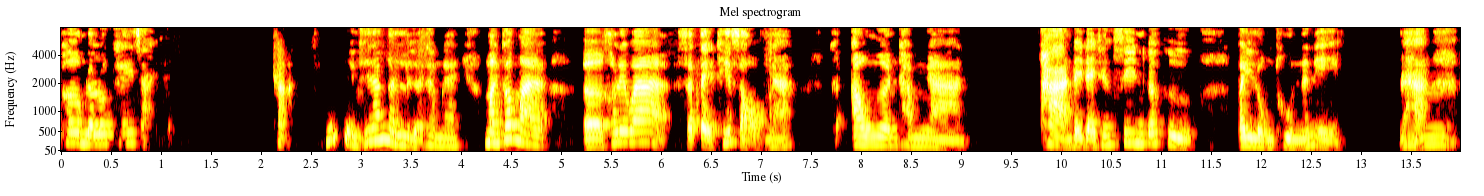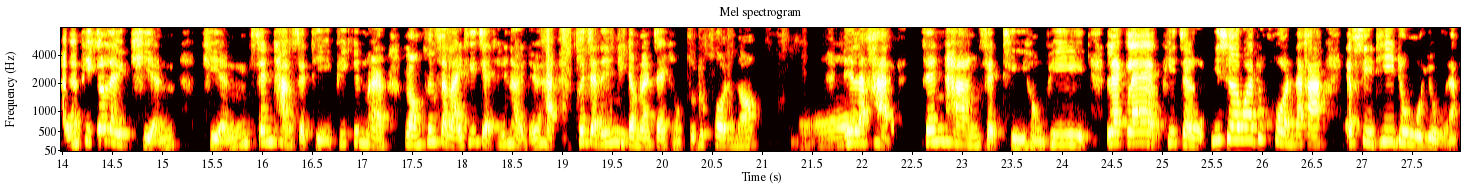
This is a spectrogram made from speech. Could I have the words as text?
เพิ่มแล้วลดค่าใช้จ่ายค่ะนี่สิ่งที่ถ้าเงินเหลือทำไง มันก็มาเออเขาเรียกว่าสเตจที่สองนะ เอาเงินทำงาน ผ่านใด ๆ ทั้งสิ้นก็คือไปลงทุนนั่นเองนะคะอันนั้นพี่ก็เลยเขียนเขียนเส้นทางเศรษฐีพี่ขึ้นมาลองขึ้นสไลด์ที่เจ็ดให้หน่อยได้ไหมคะเพื่อจะได้มีกำลังใจของทุกๆคนเนาะนี่แหละค่ะ เส้นทางเศรษฐีของพี่ แรก ๆ พี่เจอพี่เชื่อว่าทุกคนนะคะ FC ที่ดูอยู่นะ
